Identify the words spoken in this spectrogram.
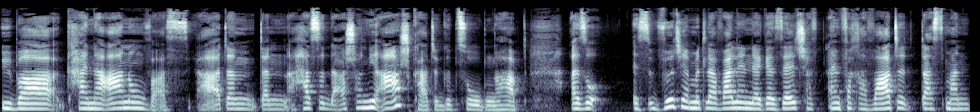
über keine Ahnung was. Ja, dann, dann hast du da schon die Arschkarte gezogen gehabt. Also es wird ja mittlerweile in der Gesellschaft einfach erwartet, dass man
